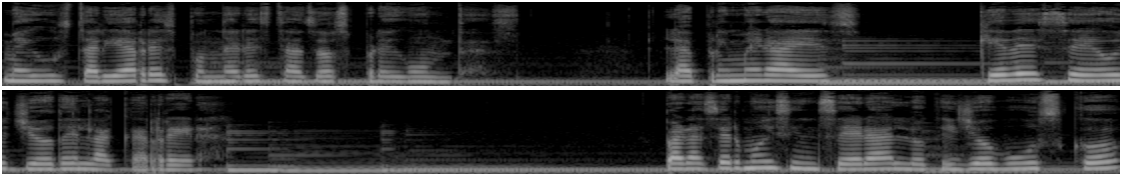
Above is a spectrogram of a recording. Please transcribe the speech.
me gustaría responder estas dos preguntas. La primera es, ¿qué deseo yo de la carrera? Para ser muy sincera, lo que yo busco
